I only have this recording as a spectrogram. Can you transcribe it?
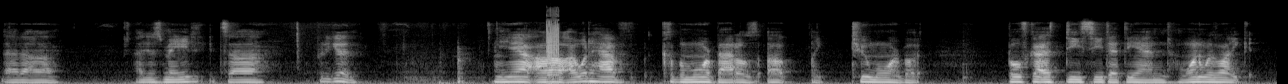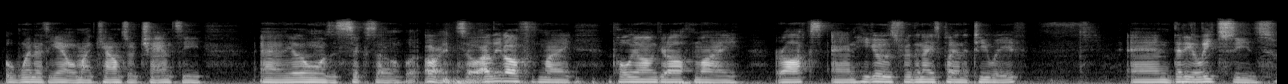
that uh, I just made. It's uh, pretty good. Yeah, uh, I would have a couple more battles up, like two more, but both guys DC'd at the end. One was like a win at the end with my counter Chansey, and the other one was a 6-0. But alright, so I lead off with my Empoleon, get off my rocks, and he goes for the nice play on the T wave. And then he leech seeds,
